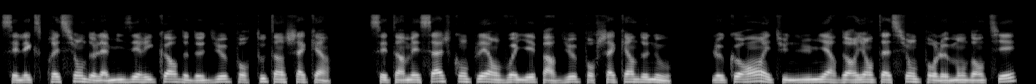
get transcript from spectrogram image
C'est l'expression de la miséricorde de Dieu pour tout un chacun. C'est un message complet envoyé par Dieu pour chacun de nous. Le Coran est une lumière d'orientation pour le monde entier,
